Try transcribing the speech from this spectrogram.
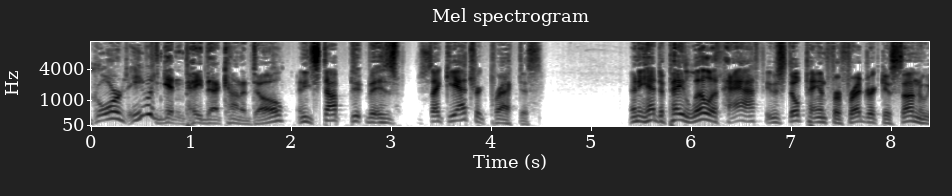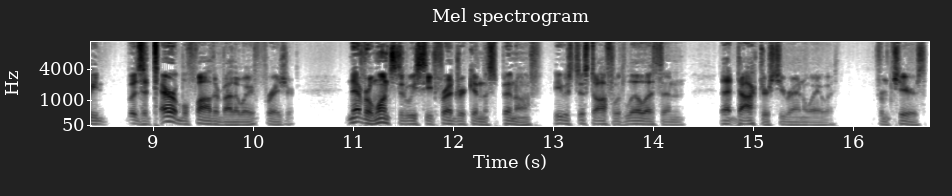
Gorge. He was getting paid that kind of dough, and he stopped his psychiatric practice. And he had to pay Lilith half. He was still paying for Frederick, his son, who he was a terrible father, by the way, Frasier. Never once did we see Frederick in the spinoff. He was just off with Lilith and that doctor she ran away with from Cheers.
